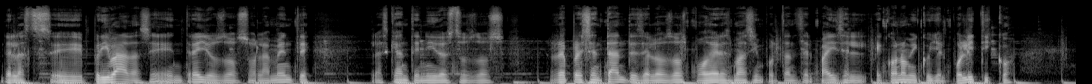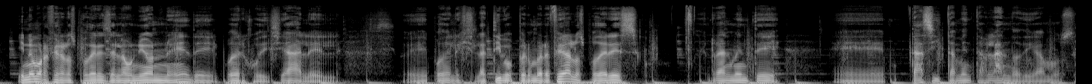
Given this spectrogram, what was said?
de las eh, privadas, eh, entre ellos dos solamente las que han tenido estos dos representantes de los dos poderes más importantes del país, el económico y el político y no me refiero a los poderes de la Unión, ¿eh? del Poder Judicial, el eh, Poder Legislativo, pero me refiero a los poderes realmente eh, tácitamente hablando, digamos,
